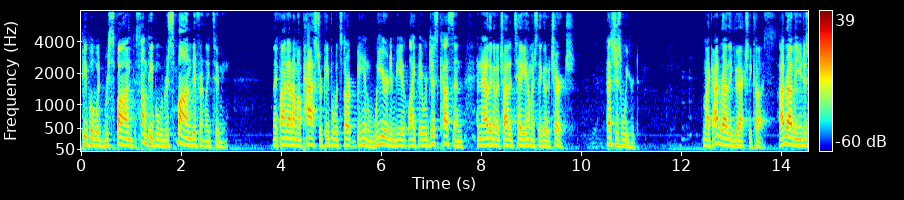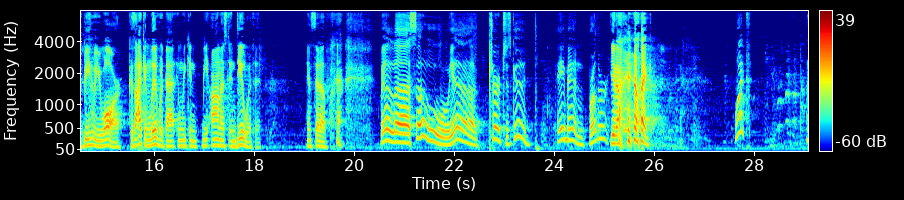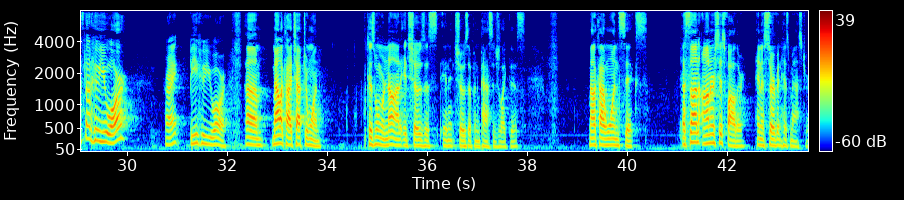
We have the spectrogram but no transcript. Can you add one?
people would respond, some people would respond differently to me. When they find out I'm a pastor, people would start being weird and be like they were just cussing, and now they're going to try to tell you how much they go to church. That's just weird. I'm like, I'd rather you actually cuss. I'd rather you just be who you are, because I can live with that and we can be honest and deal with it. Instead of, well, uh, so, yeah, church is good. Amen, brother. You know, you're like, what? That's not who you are, right? Be who you are. Um, Malachi chapter 1. Because when we're not, it shows us, and it shows up in a passage like this. Malachi 1 6. A son honors his father, and a servant his master.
